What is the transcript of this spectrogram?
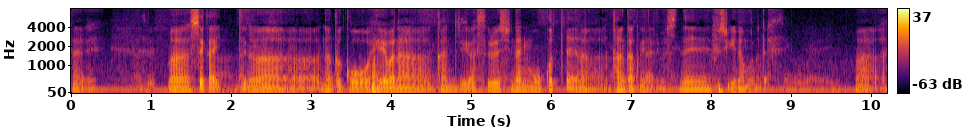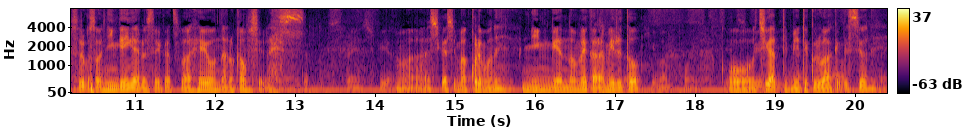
はい。まあ、世界っていうのはなんかこう平和な感じがするし何も起こってないような感覚になりますね。不思議なもので、まあ、それこそ人間以外の生活は平穏なのかもしれないです、まあ、しかしまあこれもね人間の目から見るとこう違って見えてくるわけですよね。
